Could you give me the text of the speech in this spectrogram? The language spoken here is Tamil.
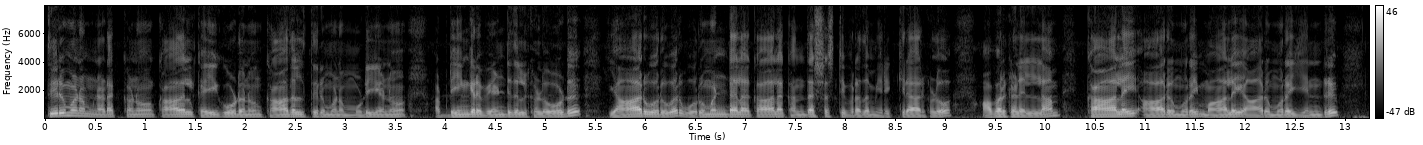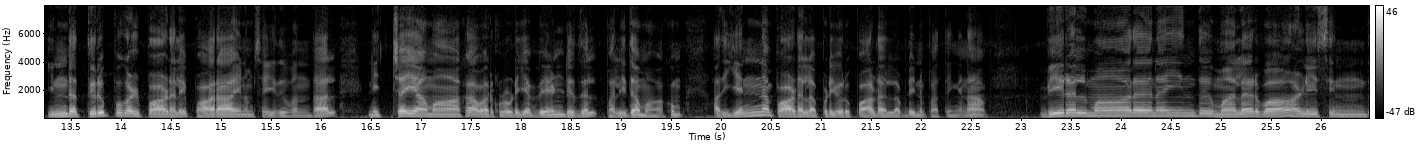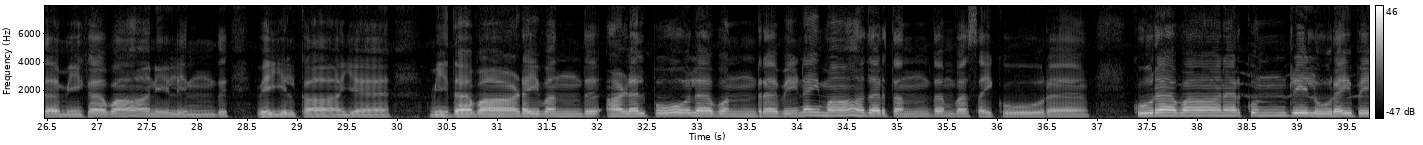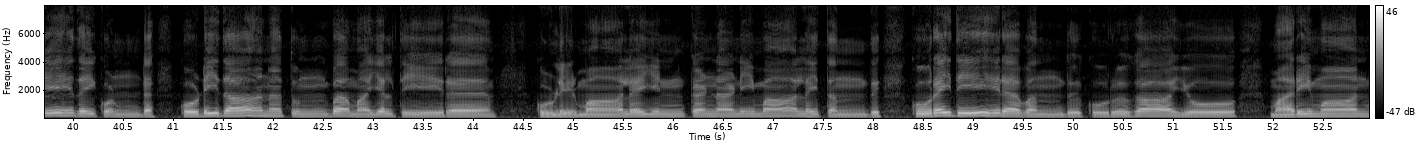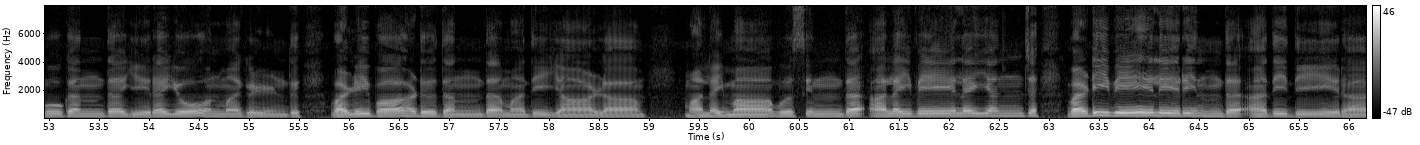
திருமணம் நடக்கணும் காதல் கைகூடணும் காதல் திருமணம் முடியணும் அப்படிங்கிற வேண்டுதல்களோடு யார் ஒருவர் ஒரு மண்டல கால கந்தசஷ்டி விரதம் இருக்கிறார்களோ அவர்களெல்லாம் காலை ஆறு முறை மாலை ஆறு முறை என்று இந்த திருப்புகழ் பாடலை பாராயணம் செய்து வந்தால் நிச்சயமாக அவர்களுடைய வேண்டுதல் பலிதமாகும். அது என்ன பாடல் அப்படி ஒரு பாடல் அப்படின்னு பார்த்தீங்கன்னா விரல் மாறனைந்து மலர்வாழி சிந்த மிகவானிலிந்து வெயில் காய மிதவாடை வந்து அழல் போல ஒன்ற வினை மாதர் தந்தம் வசை கூற குறவானர் குன்றில் உரை பேதை கொண்ட கொடிதான துன்பமயல் தீர குளிர் மாலையின் கண்ணணி மாலை தந்து குறை தீர வந்து குறுகாயோ மரிமான் உகந்த இறையோன் மகிழ்ந்து வழிபாடு தந்த மதியாளாம் மலை மாவு சிந்த அலைவேலையஞ்ச வடிவேலெறிந்த அதிதீரா.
